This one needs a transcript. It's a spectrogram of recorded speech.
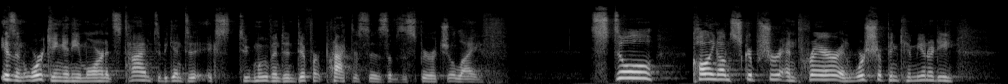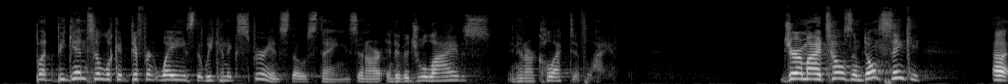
isn't working anymore, and it's time to begin to, to move into different practices of the spiritual life. Still calling on scripture and prayer and worship and community, but begin to look at different ways that we can experience those things in our individual lives and in our collective life. Jeremiah tells them, don't think uh,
